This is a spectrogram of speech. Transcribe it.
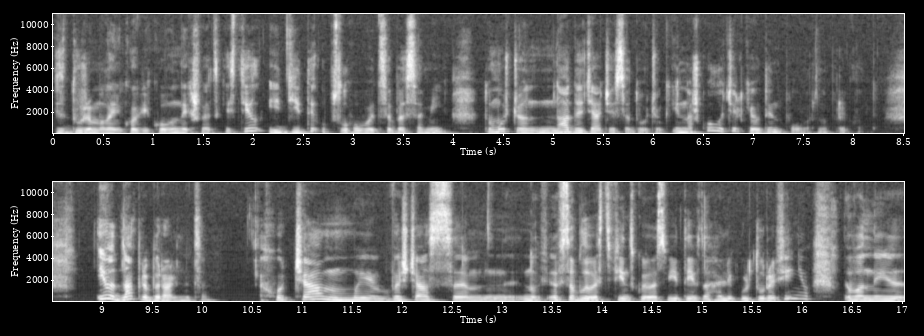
Із дуже маленького віку у них шведський стіл, і діти обслуговують себе самі, тому що на дитячий садочок і на школу тільки один повар, наприклад. І одна прибиральниця. Хоча ми весь час, ем, ну, особливість фінської освіти і взагалі культури фінів, вони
